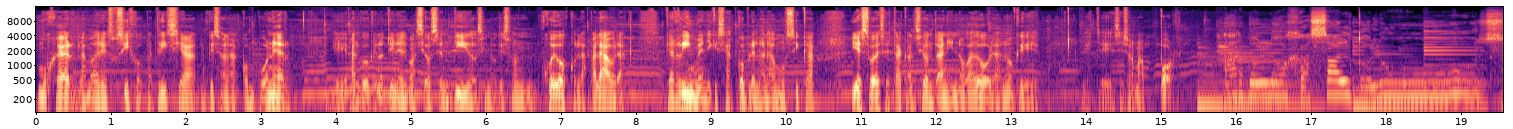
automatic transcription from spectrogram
mujer, la madre de sus hijos, Patricia, empiezan a componer eh, algo que no tiene demasiado sentido, sino que son juegos con las palabras que rimen y que se acoplen a la música. Y eso es esta canción tan innovadora, ¿no? Que este, se llama Por. Árbol, hoja, salto, luz.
